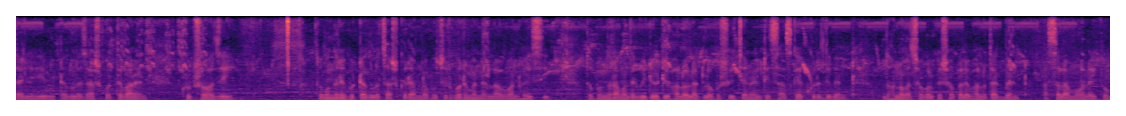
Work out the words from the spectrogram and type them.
চাইলে এই ভুট্টাগুলো চাষ করতে পারেন খুব সহজেই। তো বন্ধুরা, এই ভুট্টাগুলো চাষ করে আমরা প্রচুর পরিমাণে লাভবান হয়েছি। তো বন্ধুরা, আমাদের ভিডিওটি ভালো লাগলে অবশ্যই চ্যানেলটি সাবস্ক্রাইব করে দিবেন। ধন্যবাদ সকলকে, সকলে ভালো থাকবেন। আসসালামু আলাইকুম।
